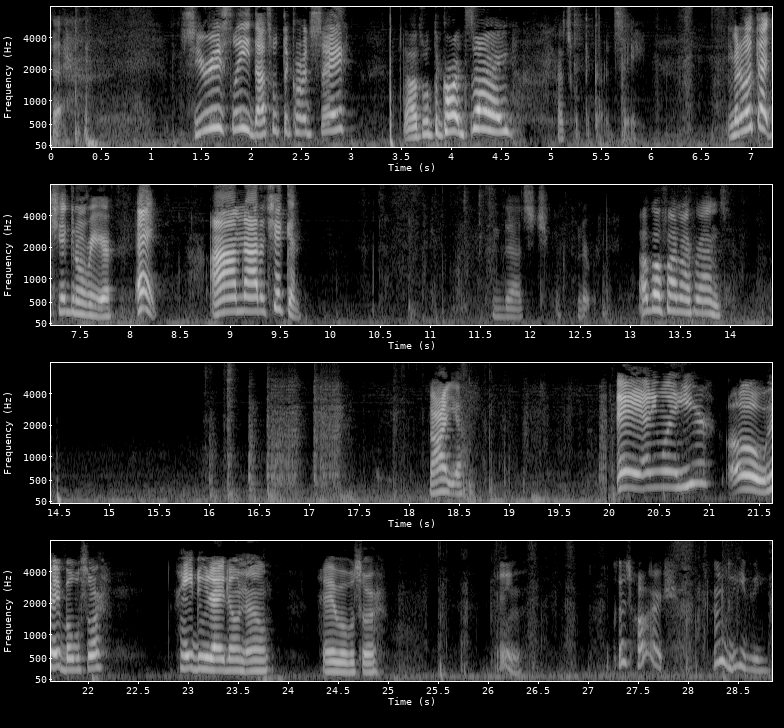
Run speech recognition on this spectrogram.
Seriously, that's what the cards say. That's what the cards say. That's what the cards say. What about that chicken over here? Hey, I'm not a chicken. That's chicken. Whatever. I'll go find my friends. Got ya. Hey, anyone here? Oh, hey, Bulbasaur. Hey, dude, I don't know. Hey, Bulbasaur. Dang, you guys harsh. I'm leaving.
